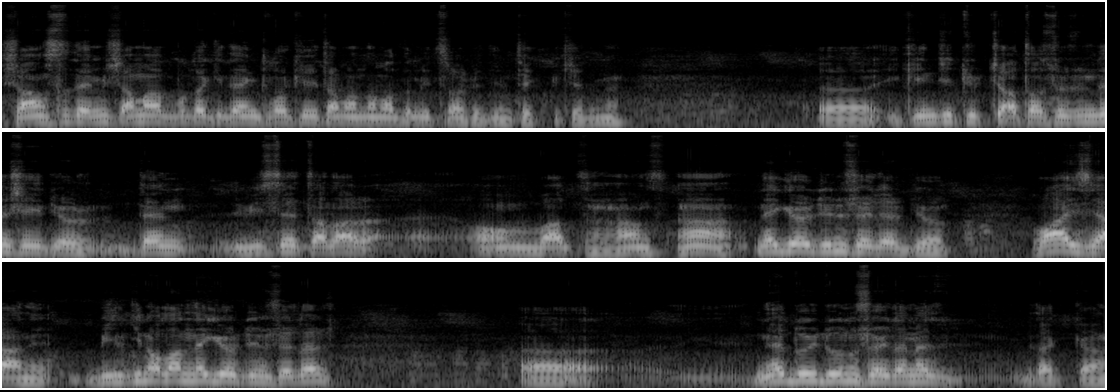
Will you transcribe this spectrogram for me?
şanslı demiş ama buradaki Den Kloke'yi tam anlamadım itiraf edeyim tek bir kelime. Ee, ikinci Türkçe atasözünde şey diyor. Den visetalar on what hans ha ne gördüğünü söyler diyor. Wise yani bilgin olan ne gördüğünü söyler. Ee, ne duyduğunu söylemez. Bir dakika.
